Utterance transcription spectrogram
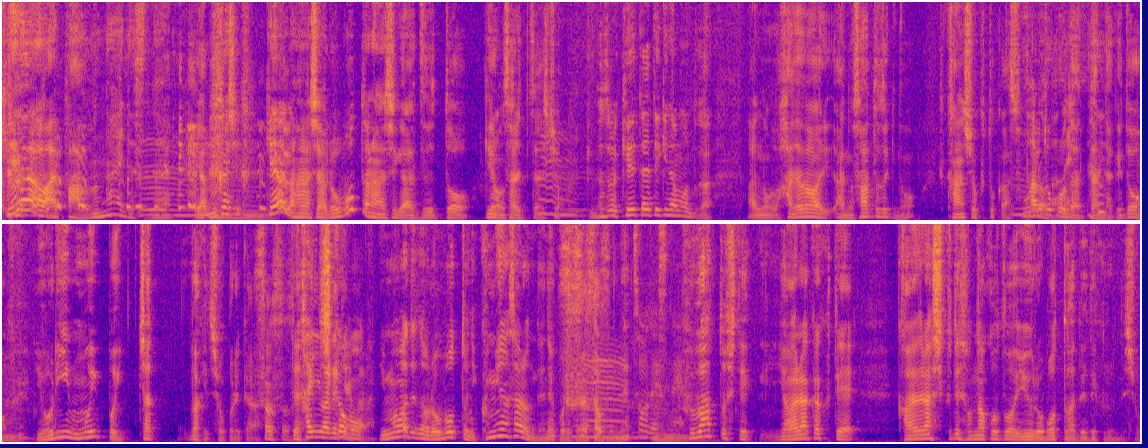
ケアはやっぱ危ないですね。いや昔ケアの話はロボットの話がずっと議論されてたでしょ、うん、それは携帯的なものとかあの肌触りあの触った時の感触とかそういうところだったんだけど、ね。うん、よりもう一歩いっちゃうわけでしょこれから。そうそうでしかも今までのロボットに組み合わさるんだよねこれから。多分ね、そうですね。ふわっとして柔らかくて可愛らしくてそんなことを言うロボットが出てくるんでしょ？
